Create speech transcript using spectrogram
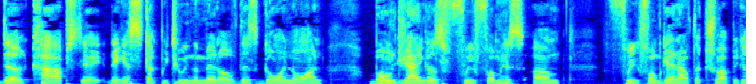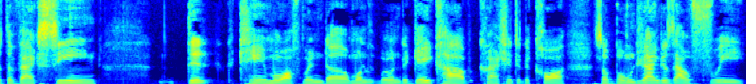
the cops they they get stuck between the middle of this going on. Bone Jangle's free from his um free from getting out the truck because the vaccine did came off when the when, when the gay cop crashed into the car. So Bone Jangle's out free,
